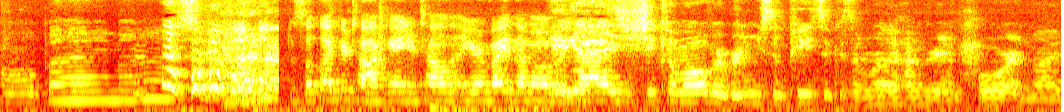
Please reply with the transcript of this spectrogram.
All by myself. Just look like you're talking. You're telling. You're inviting them over. Hey guys, you should come over, bring me some pizza, because I'm really hungry and poor, and my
